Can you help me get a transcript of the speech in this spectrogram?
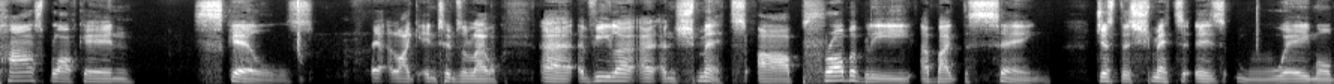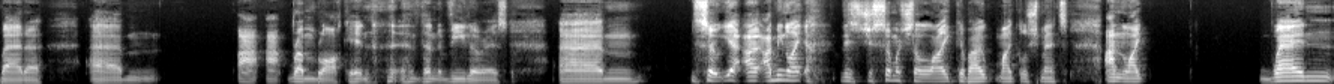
pass blocking skills, uh, like in terms of level, uh, Avila uh, and Schmidt are probably about the same. Just that Schmidt is way more better um, at, at run blocking than Avila is. Um, so yeah, I, I mean, like, there's just so much to like about Michael Schmidt, and like when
